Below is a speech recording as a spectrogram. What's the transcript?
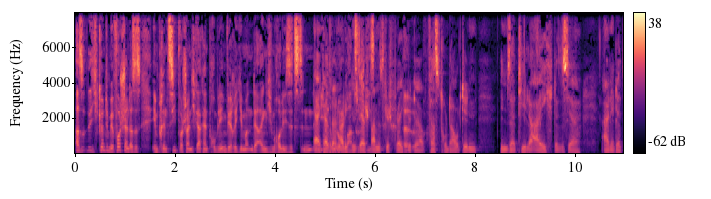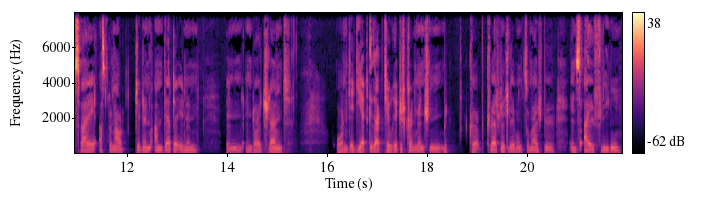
also ich könnte mir vorstellen, dass es im Prinzip wahrscheinlich gar kein Problem wäre, jemanden, der eigentlich im Rolli sitzt, in, ja, ich hatte da neulich ein sehr spannendes Gespräch äh, mit der Astronautin Insa Thiele Eich. Das ist ja eine der zwei Astronautinnen, AnwärterInnen in, in Deutschland. Und die hat gesagt, theoretisch können Menschen mit Querschnittlähmung zum Beispiel ins All fliegen,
